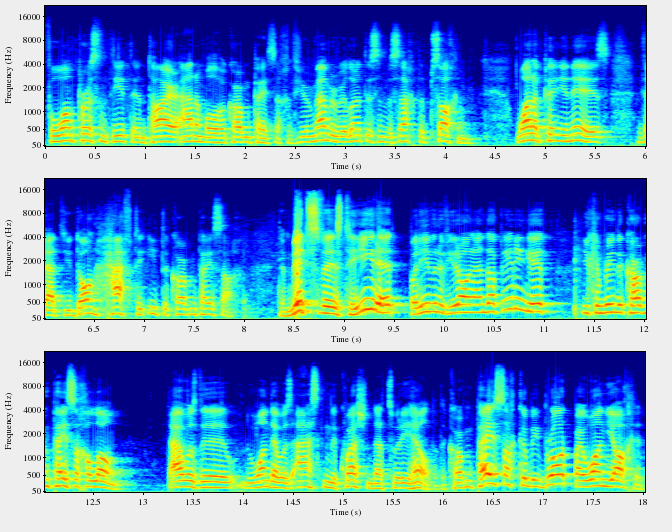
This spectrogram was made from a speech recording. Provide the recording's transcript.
for one person to eat the entire animal of a carbon Pesach. If you remember, we learned this in Masechta Psachim. One opinion is that you don't have to eat the carbon Pesach. The mitzvah is to eat it, but even if you don't end up eating it, you can bring the carbon Pesach alone. That was the, the one that was asking the question. That's what he held. The carbon Pesach could be brought by one Yachid.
